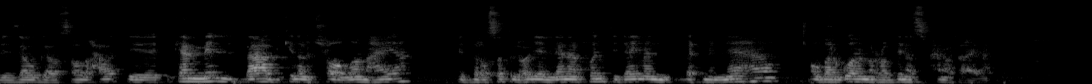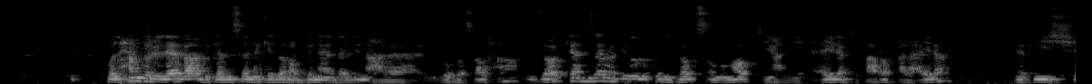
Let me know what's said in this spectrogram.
بزوجة صالحة تكمل بعد كده إن شاء الله معايا الدراسات العليا اللي أنا كنت دايما بتمناها وبرجوها من ربنا سبحانه وتعالى. والحمد لله بعد كام سنة كده ربنا دلنا على زوجة صالحة. الزواج كان زي ما بيقولوا كده زواج صالونات يعني عيلة بتتعرف على عيلة مفيش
